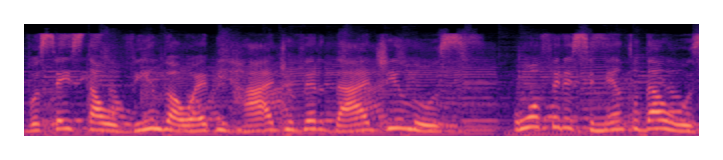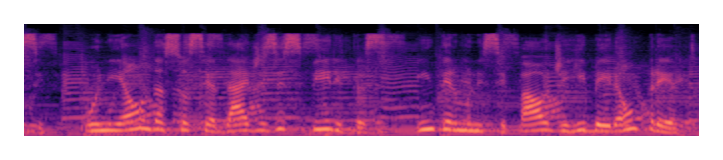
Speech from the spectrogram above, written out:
Você está ouvindo a Web Rádio Verdade e Luz. Um oferecimento da USE, União das Sociedades Espíritas, Intermunicipal de Ribeirão Preto.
